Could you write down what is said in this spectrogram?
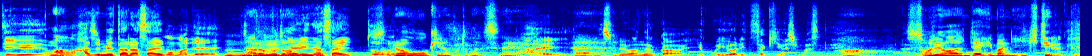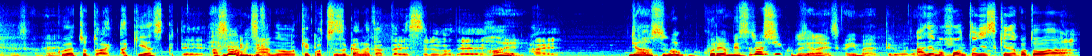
ていうもう始めたら最後までなるほど。やりなさいと。それは大きな言葉ですね。はい、えー、それはなんかよく言われてた気がしますね。あそれはじゃ今に生きてるってことですかね。僕はちょっと飽きやすくて、あの結構続かなかったりするので、はい、はい。じゃあすごくこれは珍しいことじゃないですか今やってることあでも本当に好きなことは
